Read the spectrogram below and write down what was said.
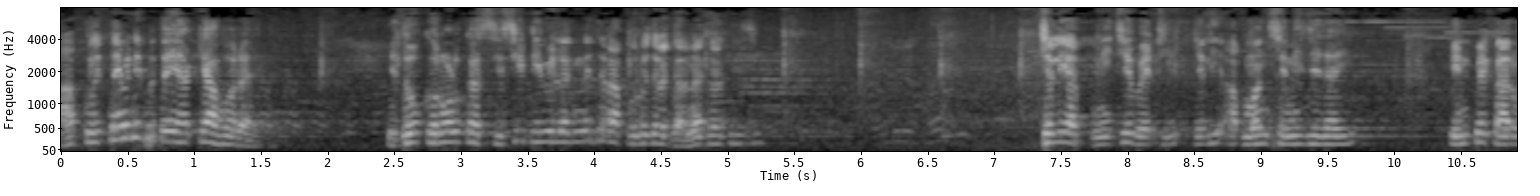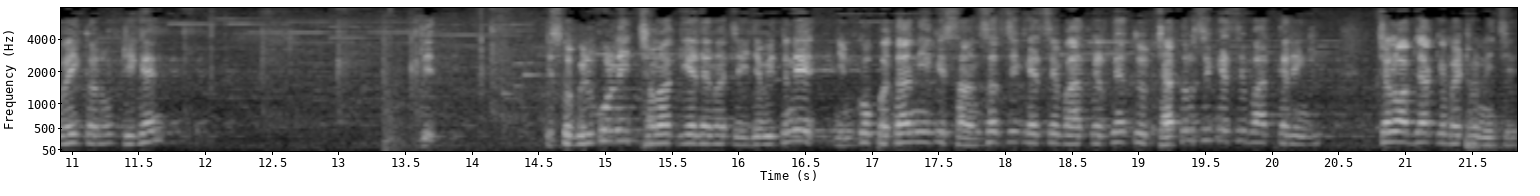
आपको इतने भी नहीं पता यहाँ क्या हो रहा है। ये दो करोड़ का सीसीटीवी लगने जरा आप जरा गाना गा दीजिए। चलिए आप नीचे बैठिए, चलिए आप मन से नीचे जाइए। इन पे कार्रवाई करो, ठीक है? इसको बिल्कुल नहीं क्षमा किया जाना चाहिए। जब इतने इनको पता नहीं है कि सांसद से कैसे बात करते हैं तो छात्रों से कैसे बात करेंगी? चलो आप जाके बैठो नीचे।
